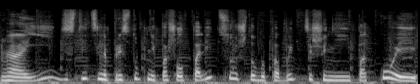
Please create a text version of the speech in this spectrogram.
А, И действительно, преступник пошел в полицию, чтобы побыть в тишине и покое.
